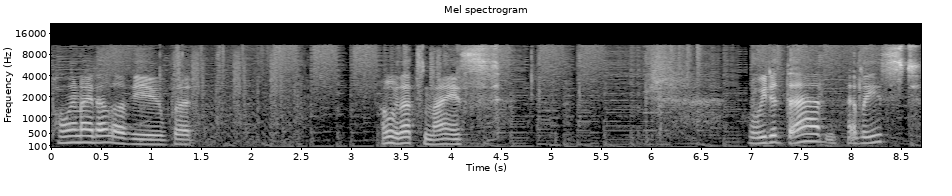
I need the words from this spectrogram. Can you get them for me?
Polar Knight, I love you, but... Oh, that's nice. well, we did that, at least.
